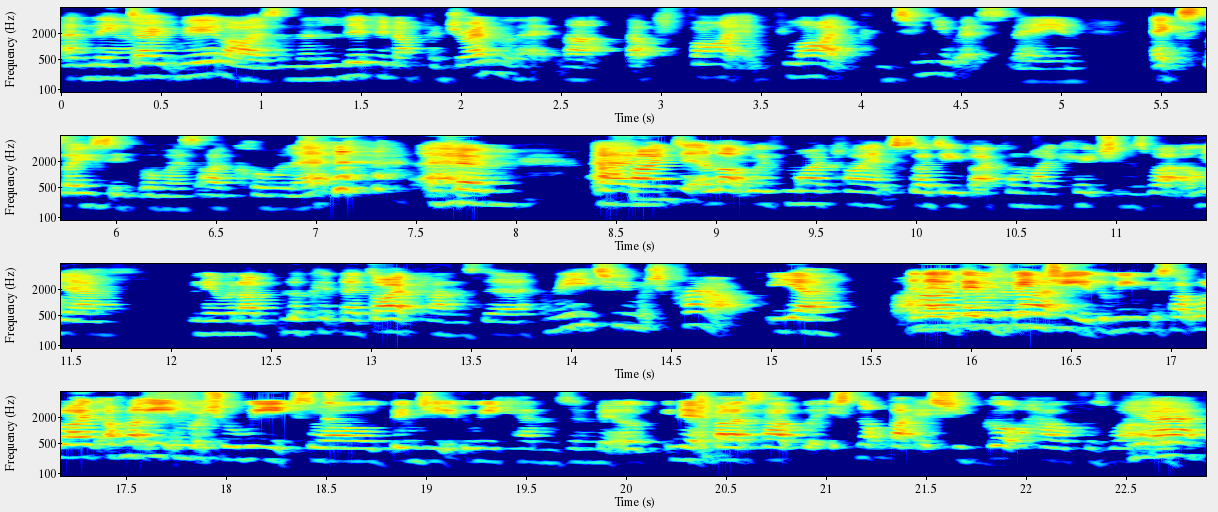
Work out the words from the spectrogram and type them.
and they Yeah. don't realize and they're living off adrenaline that that fight and flight continuously and explosive almost i call it um, I find it a lot with my clients because I do like online coaching as well. yeah You know, when I look at their diet plans, they're and they eat too much crap yeah, and I then they would binge that. eat at the week. It's like, well, I, I've not eaten much all week, so I'll binge eat at the weekends and it'll you know balance out. But it's not that; it's your gut health as well. Yeah.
